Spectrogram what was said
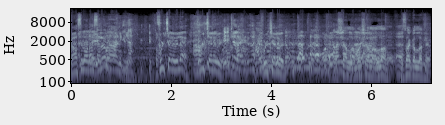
കാസർഗോഡ്. സ്ഥലം ഫുൾ ചെലവ് അല്ലേ ഫുൾ ചെലവ്. ഫുൾ ചെലവ്. മാഷാല്ലാ മാഷാല്ലാ അല്ലാ ജസാക്കല്ലാ ഖൈർ.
